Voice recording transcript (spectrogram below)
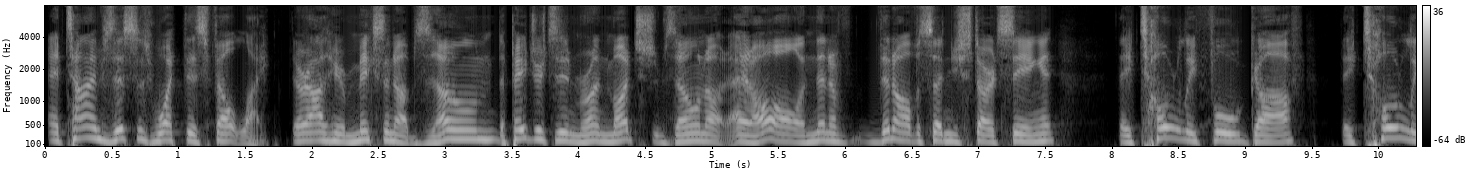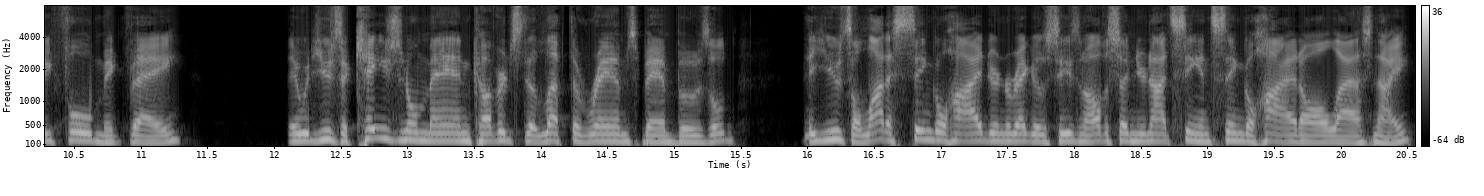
At times, this is what this felt like. They're out here mixing up zone. The Patriots didn't run much zone at all. And then, then all of a sudden, you start seeing it. They totally fooled Goff. They totally fooled McVay. They would use occasional man coverage that left the Rams bamboozled. They used a lot of single high during the regular season. All of a sudden, you're not seeing single high at all last night.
